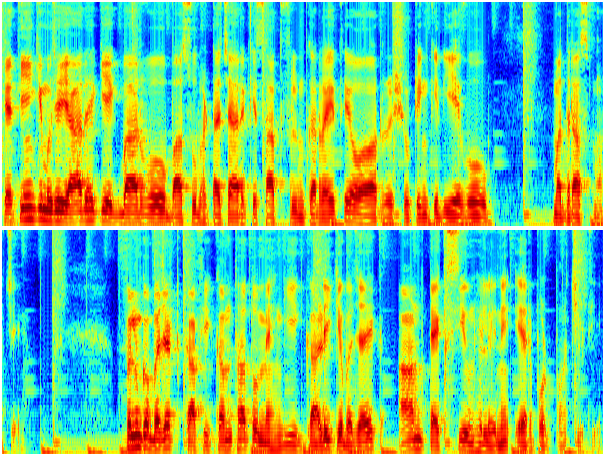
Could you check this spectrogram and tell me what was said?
कहती हैं कि मुझे याद है कि एक बार वो बासु भट्टाचार्य के साथ फ़िल्म कर रहे थे और शूटिंग के लिए वो मद्रास पहुँचे। फ़िल्म का बजट काफ़ी कम था तो महँगी गाड़ी के बजाय एक आम टैक्सी उन्हें लेने एयरपोर्ट पहुँची थी।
